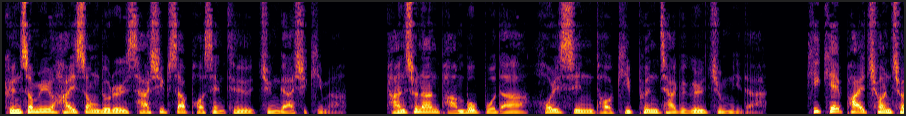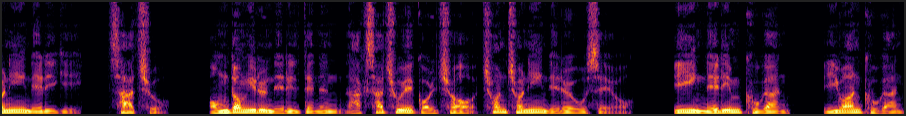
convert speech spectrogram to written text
근섬유 활성도를 44% 증가시키며 단순한 반복보다 훨씬 더 깊은 자극을 줍니다. 키케 팔 천천히 내리기 4초. 엉덩이를 내릴 때는 약 4초에 걸쳐 천천히 내려오세요. 이 내림 구간, 이완 구간,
